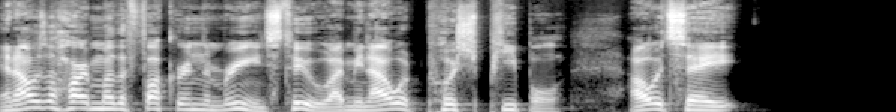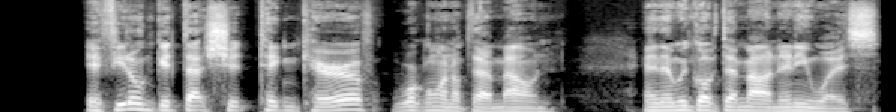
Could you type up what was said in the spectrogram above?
And I was a hard motherfucker in the Marines too. I mean, I would push people. I would say, if you don't get that shit taken care of, we're going up that mountain. And then we go up that mountain anyways.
